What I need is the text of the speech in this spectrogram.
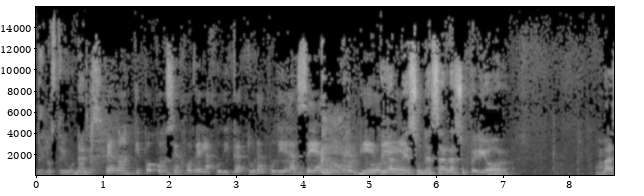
de los tribunales. Perdón, tipo consejo de la judicatura pudiera ser, porque No, tal vez una sala superior más,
